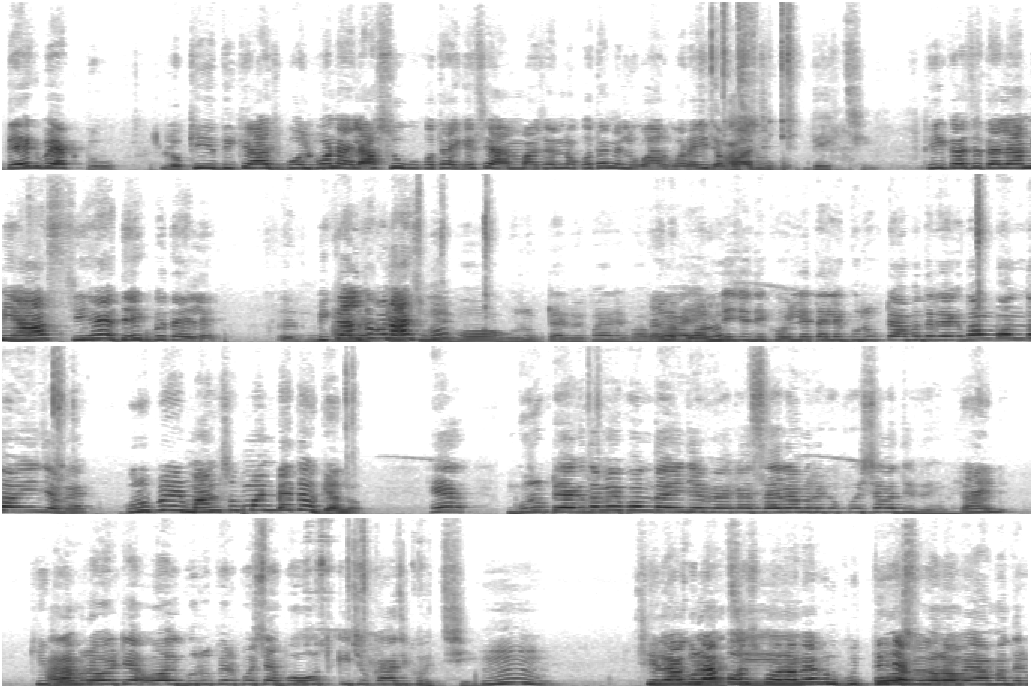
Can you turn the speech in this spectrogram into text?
দেখবে একটু। লক্ষ্মীর দিকে আজ বলব না আসুক কোথায় গেছে আম বাজার না কোথায় না লোয়ার ঘরেই যাব আজ। দেখছি। ঠিক আছে তাহলে আমি আসছি হ্যাঁ দেখবে তাইলে। বিকাল তখন আসব। গ্রুপটার ব্যাপারে বাবা এমনি যদি তাহলে গ্রুপটা আমাদের একদম বন্ধ হয়ে যাবে। গ্রুপের মান সম্মানটাই তো গেল। হ্যাঁ গ্রুপটা একদমই বন্ধ হয়ে যাবে কারণ স্যার আমাদেরকে পয়সাও দিবে না। তাইলে কি আর আমরা ওইটা ওই গ্রুপের পয়সা বহুত কিছু কাজ করছি। হুম ছেলেগুলা পোস্ট পরবে এখন ঘুরতে যাবে। আমাদের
